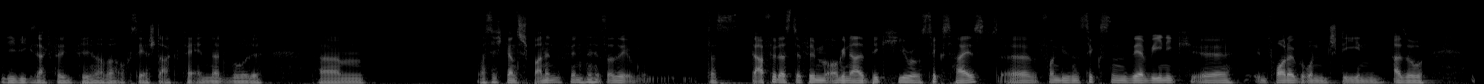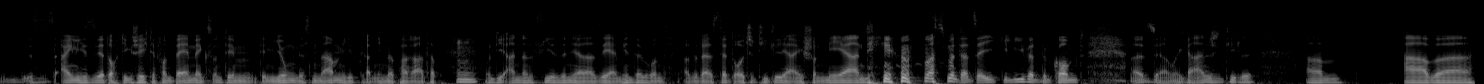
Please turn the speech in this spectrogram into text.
die wie gesagt für den Film aber auch sehr stark verändert wurde. Ähm, was ich ganz spannend finde, ist also dass dafür, dass der Film im Original Big Hero 6 heißt, äh, von diesen Sixen sehr wenig äh, im Vordergrund stehen. Also es ist, eigentlich ist es ja doch die Geschichte von Baymax und dem, dem Jungen, dessen Namen ich jetzt gerade nicht mehr parat habe. Mhm. Und die anderen vier sind ja da sehr im Hintergrund. Also da ist der deutsche Titel ja eigentlich schon näher an dem, was man tatsächlich geliefert bekommt, als der amerikanische Titel. Ähm, aber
